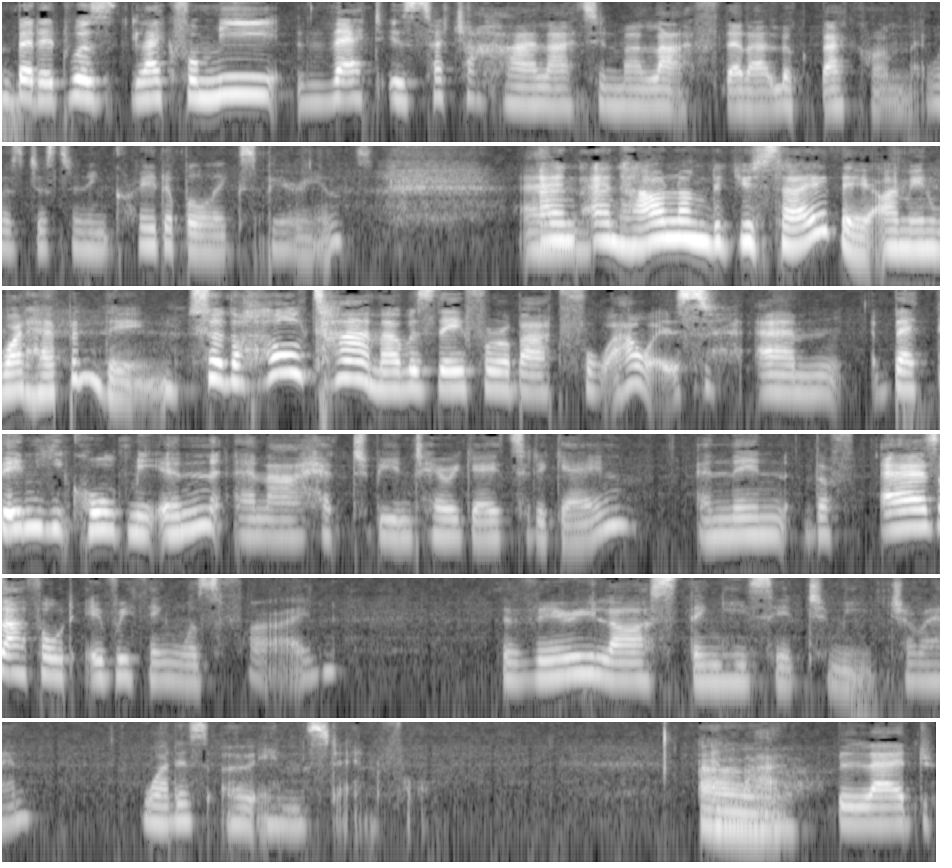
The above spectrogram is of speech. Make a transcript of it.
but it was like for me, that is such a highlight in my life that I look back on. That was just an incredible experience. And and how long did you stay there? I mean, what happened then? So the whole time I was there for about four hours. Um, but then he called me in and I had to be interrogated again. And then, the, as I thought everything was fine, the very last thing he said to me, Joanne, what does OM stand for? And my blood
